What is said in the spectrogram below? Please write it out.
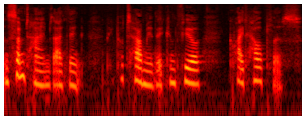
And sometimes I think people tell me they can feel quite helpless.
